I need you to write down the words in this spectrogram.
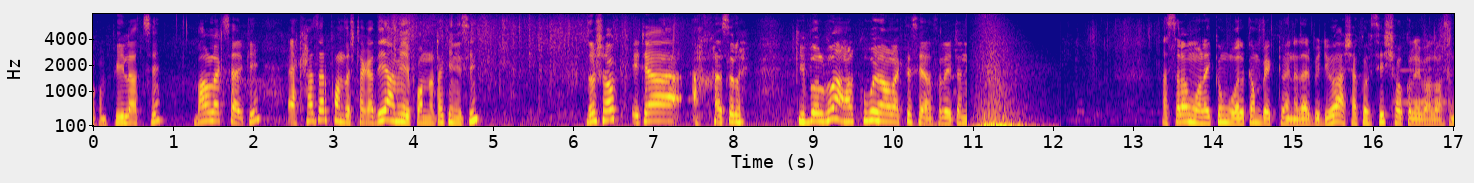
রকম ফিল আছে। ভালো লাগছে আর কি। এক হাজার পঞ্চাশ টাকা দিয়ে আমি এই পণ্যটা কিনেছি। দর্শক, এটা আসলে কি বলব? আমার খুবই ভালো লাগতেছে আসলে এটা। আসসালামু আলাইকুম welcome back to another video আশা করছি সকলে ভালো আছেন।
